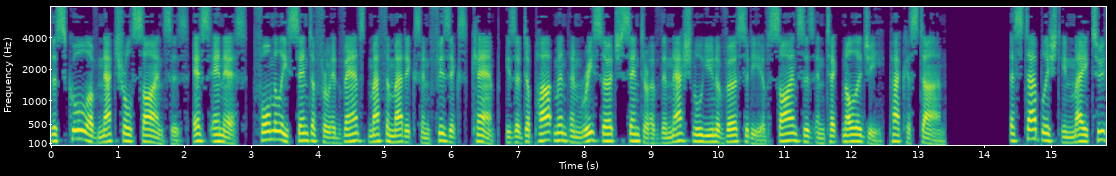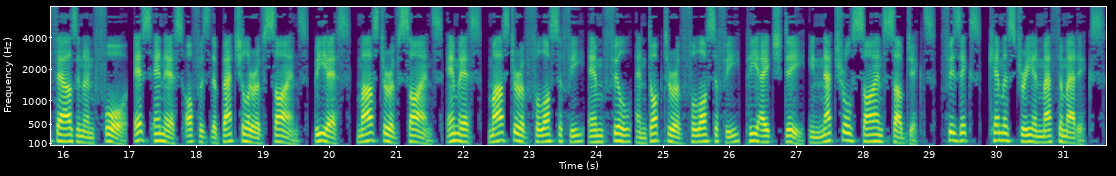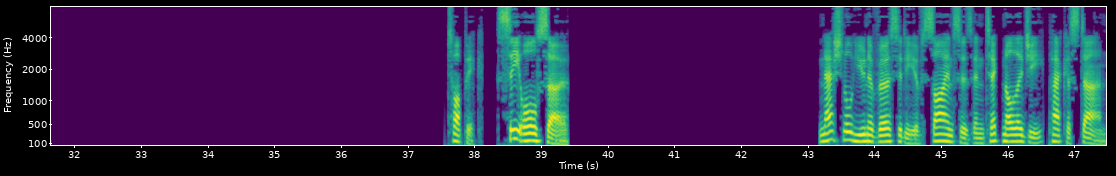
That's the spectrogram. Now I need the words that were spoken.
The School of Natural Sciences SNS, formerly Center for Advanced Mathematics and Physics CAMP, is a department and research center of the National University of Sciences and Technology Pakistan. Established in May 2004, SNS offers the Bachelor of Science (BS), Master of Science (MS), Master of Philosophy (MPhil), and Doctor of Philosophy (PhD) in natural science subjects: physics, chemistry, and mathematics. Topic: See also National University of Sciences and Technology Pakistan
